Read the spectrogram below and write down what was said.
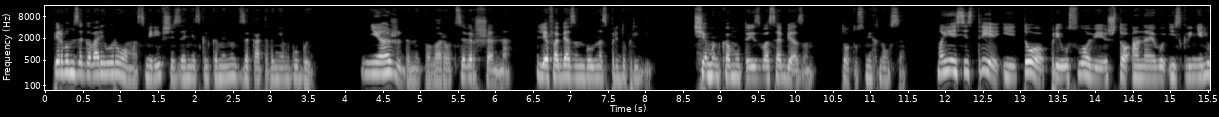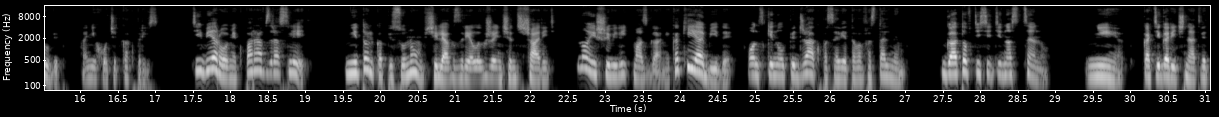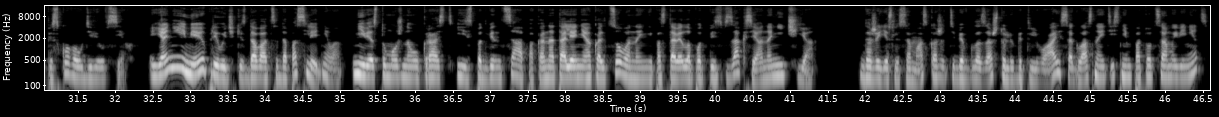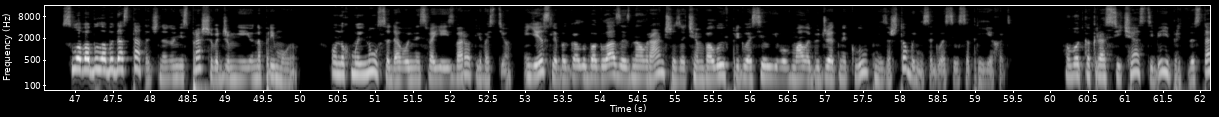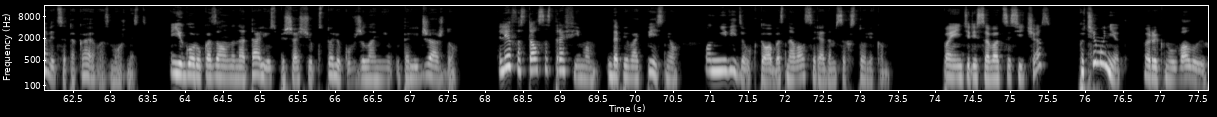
Первым заговорил Рома, смирившись за несколько минут с закатыванием губы. Неожиданный поворот, совершенно. Лев обязан был нас предупредить. Чем он кому-то из вас обязан? Тот усмехнулся. Моей сестре и то при условии, что она его искренне любит, а не хочет как приз. Тебе, Ромик, пора взрослеть. Не только писуном в щелях зрелых женщин шарить, но и шевелить мозгами. Какие обиды? Он скинул пиджак, посоветовав остальным. Готовьтесь идти на сцену. Нет, категоричный ответ Пескова удивил всех. Я не имею привычки сдаваться до последнего. Невесту можно украсть и из-под венца, пока Наталья не окольцована и не поставила подпись в ЗАГСе, она ничья. Даже если сама скажет тебе в глаза, что любит льва и согласна идти с ним по тот самый венец? Слова было бы достаточно, но не спрашивать же мне ее напрямую. Он ухмыльнулся, довольный своей изворотливостью. Если бы голубоглазый знал раньше, зачем Валуев пригласил его в малобюджетный клуб, ни за что бы не согласился приехать. Вот как раз сейчас тебе и предоставится такая возможность. Егор указал на Наталью, спешащую к столику в желании утолить жажду. Лев остался с Трофимом, допевать песню, он не видел, кто обосновался рядом с их столиком. «Поинтересоваться сейчас? Почему нет?» — рыкнул Валуев.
